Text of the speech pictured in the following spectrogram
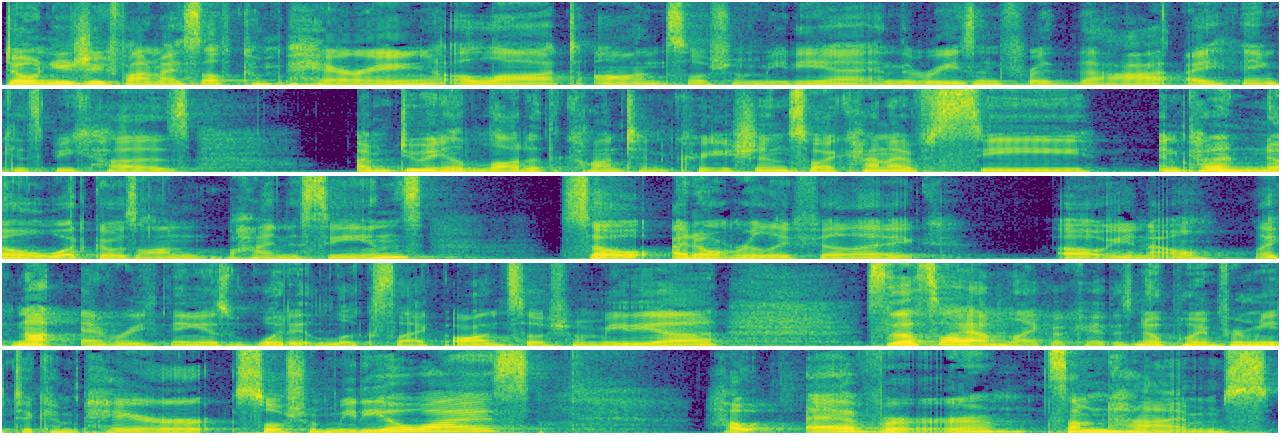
don't usually find myself comparing a lot on social media. And the reason for that, I think, is because I'm doing a lot of the content creation. So I kind of see and kind of know what goes on behind the scenes. So I don't really feel like, oh, you know, like not everything is what it looks like on social media. So that's why I'm like, okay, there's no point for me to compare social media wise. However, sometimes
